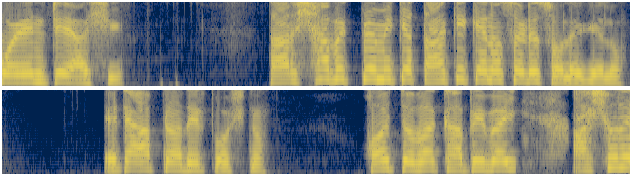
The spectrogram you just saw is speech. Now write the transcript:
পয়েন্টে আসি। তার সাবেক প্রেমিকা তাকে কেন ছেড়ে চলে গেল? এটা আপনাদের প্রশ্ন। হয়তোবা কাপি ভাই আসলে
